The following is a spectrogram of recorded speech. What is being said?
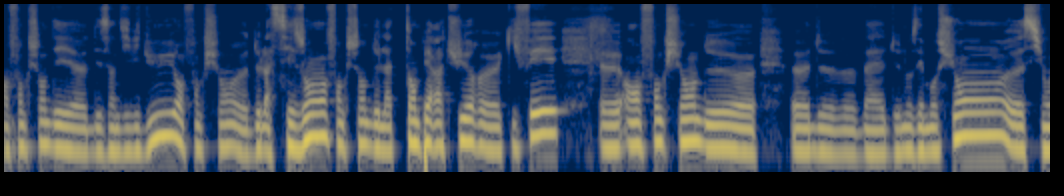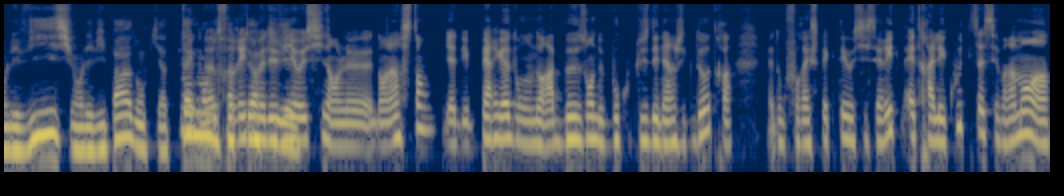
en fonction des, euh, des individus, en fonction euh, de la saison, en fonction de la température euh, qu'il fait, euh, en fonction de, de, bah, de nos émotions, euh, si on les vit, si on les vit pas. Donc il y a Oui, tellement de notre facteurs rythme de qui- vie aussi dans le dans l'instant. Il y a des périodes où on aura besoin de beaucoup plus d'énergie que d'autres, donc faut respecter aussi ces rythmes, être à l'écoute. Ça c'est vraiment un,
